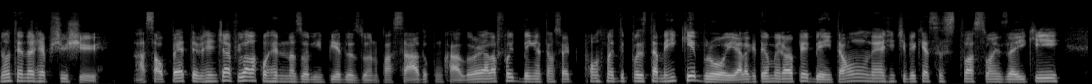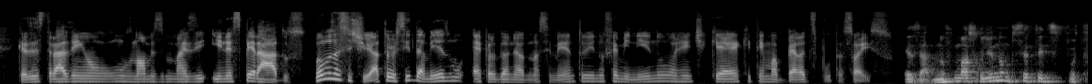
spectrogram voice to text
não tendo a Jepchirchir a Salpeter, a gente já viu ela correndo nas Olimpíadas do ano passado com calor, ela foi bem até um certo ponto, mas depois também quebrou, e ela que tem o melhor PB. Então, né, a gente vê que essas situações aí que, que às vezes trazem uns nomes mais inesperados. Vamos assistir. A torcida mesmo é pelo Daniel do Nascimento, e no feminino a gente quer que tenha uma bela disputa, só isso. Exato. No masculino não precisa ter disputa.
